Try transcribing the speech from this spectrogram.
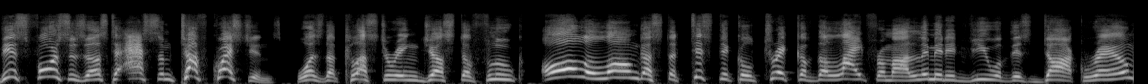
This forces us to ask some tough questions. Was the clustering just a fluke? All along a statistical trick of the light from our limited view of this dark realm?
